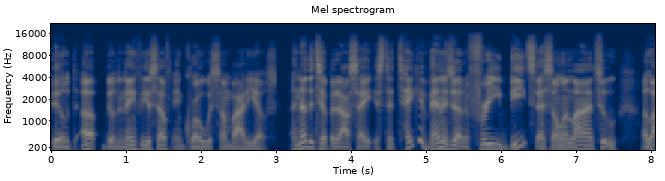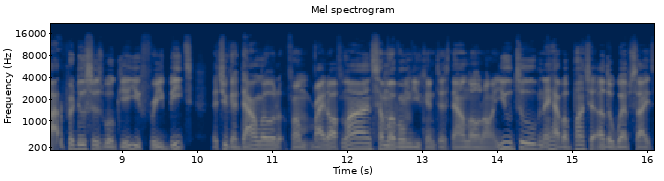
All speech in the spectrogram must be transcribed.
build up, build a name for yourself, and grow with somebody else. Another tip that I'll say is to take advantage of the free beats that's online too. A lot of producers will give you free beats that you can download from right offline. Some of them you can just download on YouTube, and they have a bunch of other websites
